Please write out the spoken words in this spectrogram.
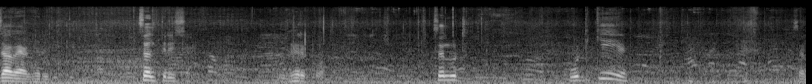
जाऊया घरी. चल त्रिशा घर को चल उठ. उठ की चल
